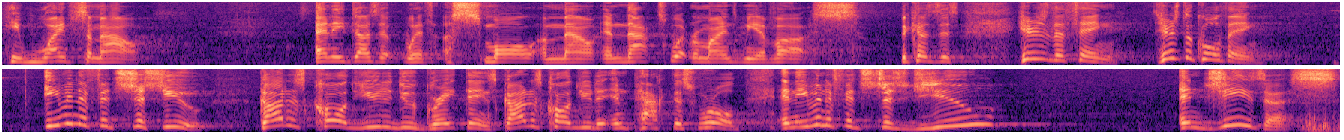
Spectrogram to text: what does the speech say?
he wipes them out and he does it with a small amount. And that's what reminds me of us. Because this, here's the thing here's the cool thing. Even if it's just you, God has called you to do great things. God has called you to impact this world. And even if it's just you and Jesus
